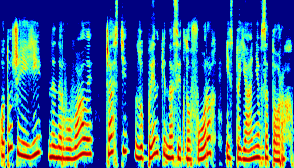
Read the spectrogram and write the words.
отож її не нервували часті зупинки на світлофорах і стояння в заторах.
